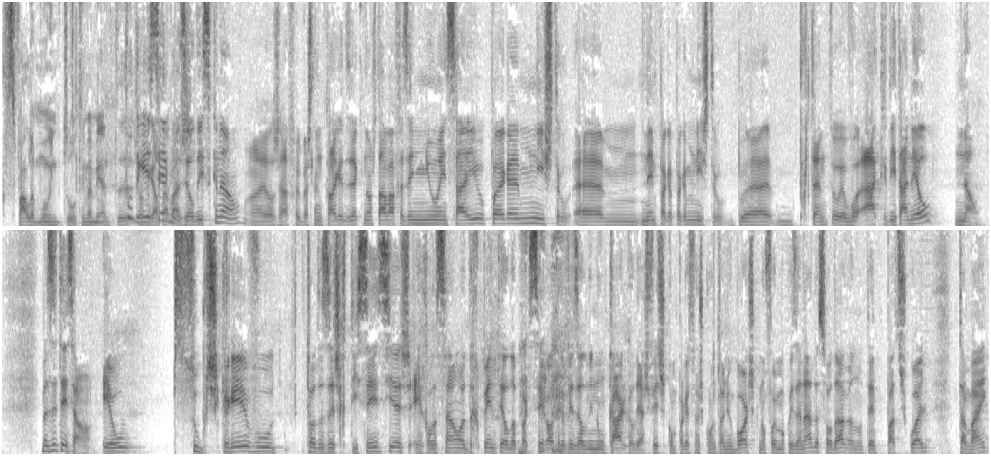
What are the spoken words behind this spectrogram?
que se fala muito ultimamente? Poderia ser, Tavares? mas ele disse que não. Ele já foi bastante claro a dizer que não estava a fazer nenhum ensaio para ministro, ahm, nem para para-ministro. Ah, portanto, eu vou a acreditar nele? Não. Mas atenção, eu subscrevo todas as reticências em relação a, de repente, ele aparecer outra vez ali num cargo. Aliás, fez comparações com António Borges, que não foi uma coisa nada saudável no tempo de Passo Escolho, também,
